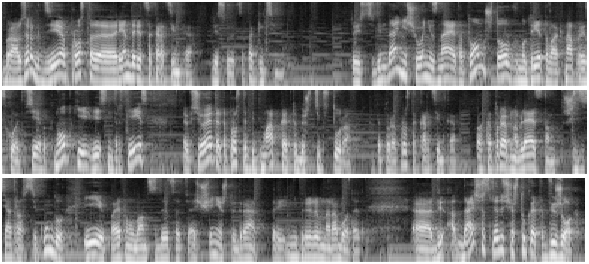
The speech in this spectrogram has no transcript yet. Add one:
браузер, где просто рендерится картинка, рисуется по попиксельно. То есть винда ничего не знает о том, что внутри этого окна происходит. Все кнопки, весь интерфейс, все это, это просто битмапка, то бишь текстура которая просто картинка, которая обновляется там 60 раз в секунду, и поэтому вам создается ощущение, что игра непрерывно работает. Э, а дальше следующая штука это движок.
